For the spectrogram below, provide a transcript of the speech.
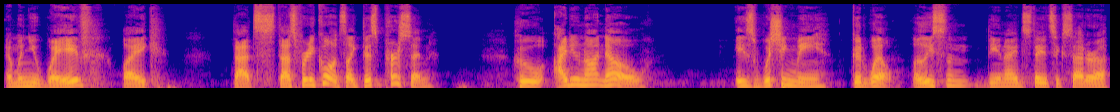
And when you wave, like that's that's pretty cool. It's like this person who I do not know is wishing me goodwill, at least in the United States, etc.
